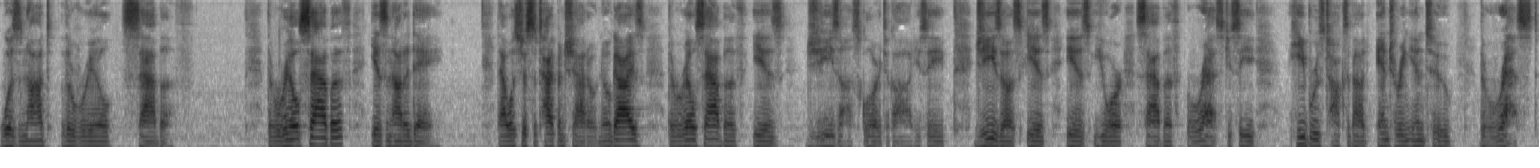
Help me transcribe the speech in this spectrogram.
was not the real Sabbath. The real Sabbath is not a day. That was just a type and shadow. No, guys, the real Sabbath is Jesus. Glory to God. You see, Jesus is is your Sabbath rest. You see, Hebrews talks about entering into the rest,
